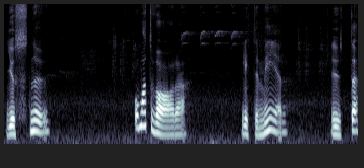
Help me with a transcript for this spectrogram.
just nu. Om att vara lite mer ute.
